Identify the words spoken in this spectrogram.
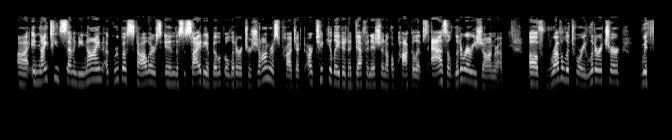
Uh, in 1979, a group of scholars in the Society of Biblical Literature Genres Project articulated a definition of apocalypse as a literary genre of revelatory literature with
